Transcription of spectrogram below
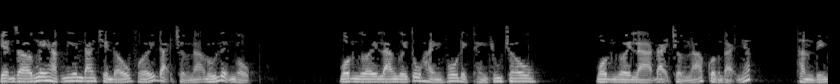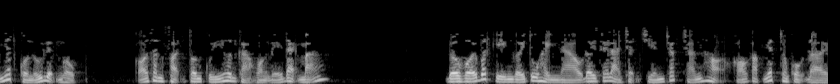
Hiện giờ Ngây Hạc Niên đang chiến đấu với đại trưởng lão núi luyện ngục. Một người là người tu hành vô địch thành Trung Châu, một người là đại trưởng lão cường đại nhất, thần bí nhất của núi luyện ngục, có thân phận tôn quý hơn cả hoàng đế đại mãng. Đối với bất kỳ người tu hành nào đây sẽ là trận chiến chắc chắn họ khó gặp nhất trong cuộc đời.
